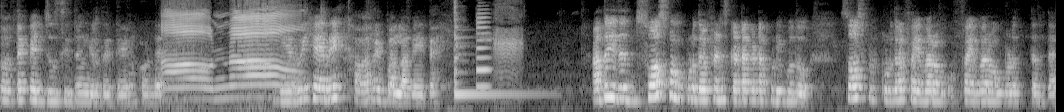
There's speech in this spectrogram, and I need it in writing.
ಸೌತೆಕಾಯಿ ಜ್ಯೂಸ್ ಇದ್ದಂಗೆ ಇರ್ತೈತೆ ಅನ್ಕೊಂಡೆ. ಹೆರಿ ಹೆರಿ ಹಾರಿಬಲ್ ಆಗೈತೆ ಅದು ಇದು ಸೋಸ್ಕೊಂಡು ಕುಡಿದ್ರೆ ಫ್ರೆಂಡ್ಸ್ ಕಟ ಕಟ ಕುಡಿಬೋದು. ಸೋಸ್ಬಿಟ್ಟು ಕುಡಿದ್ರೆ ಫೈಬರ್ ಫೈಬರ್ ಹೋಗ್ಬಿಡುತ್ತಂತೆ.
